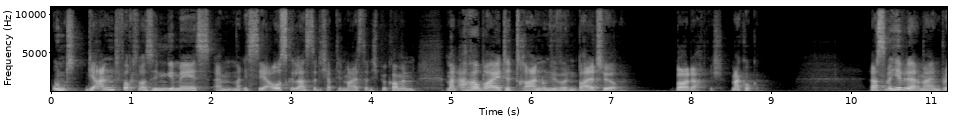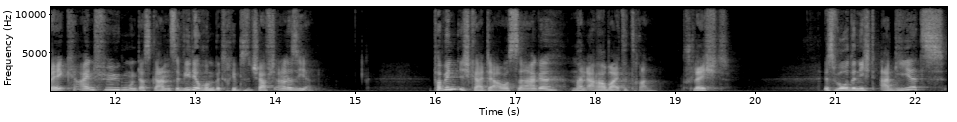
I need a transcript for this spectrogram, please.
Und die Antwort war sinngemäß, ähm, man ist sehr ausgelastet, ich habe den Meister nicht bekommen, man arbeitet dran und wir würden bald hören. Boah, dachte ich, mal gucken. Lassen wir hier wieder mal einen Break einfügen und das Ganze wiederum betriebswirtschaftlich analysieren. Verbindlichkeit der Aussage, man arbeitet dran. Schlecht. Es wurde nicht agiert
